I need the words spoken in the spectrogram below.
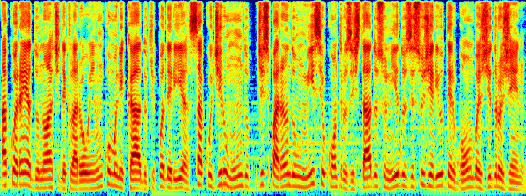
a Coreia do Norte declarou em um comunicado que poderia sacudir o mundo disparando um míssil contra os Estados Unidos e sugeriu ter bombas de hidrogênio,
